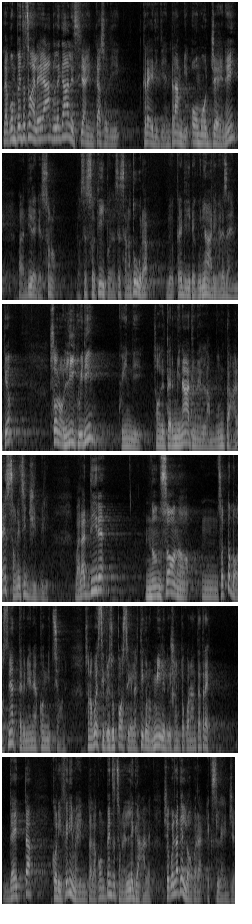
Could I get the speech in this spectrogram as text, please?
La compensazione legale sia in caso di crediti entrambi omogenei, vale a dire che sono dello stesso tipo, della stessa natura, crediti pecuniari per esempio, sono liquidi, quindi sono determinati nell'ammontare e sono esigibili, vale a dire non sono mh, sottoposti né a termine né a condizione. Sono questi i presupposti che l'articolo 1243 detta con riferimento alla compensazione legale, cioè quella che l'opera ex legge.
